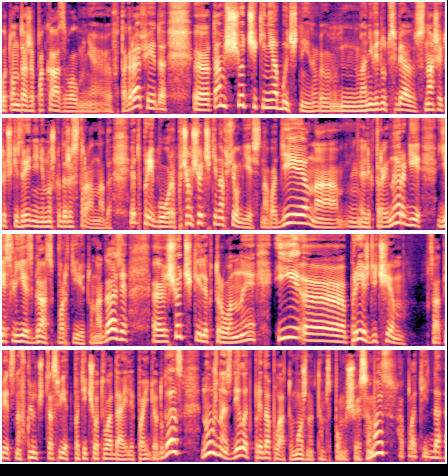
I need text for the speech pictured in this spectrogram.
вот он даже показывал мне фотографии, да, э, там счетчики необычные, они ведут себя с нашей точки зрения немножко даже странно, да. Это приборы, причем счетчики на всем есть, на воде, на электроэнергии, если есть газ в квартире, то на газе. Счетчики электронные, и э, прежде чем соответственно, включится свет, потечет вода или пойдет газ, нужно сделать предоплату. Можно там с помощью смс оплатить, да.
